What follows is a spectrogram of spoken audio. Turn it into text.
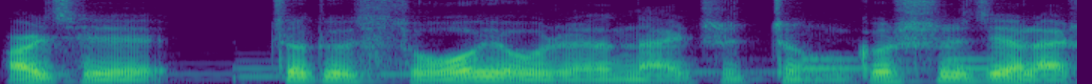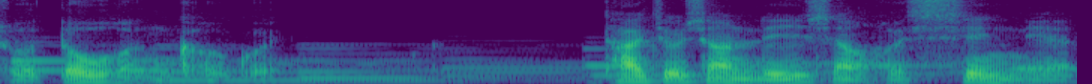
而且。这对所有人乃至整个世界来说都很可贵。它就像理想和信念，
